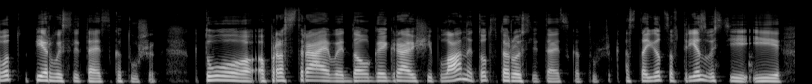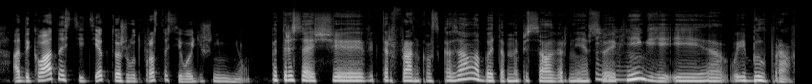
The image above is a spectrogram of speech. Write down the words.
тот первый слетает с катушек. Кто а, простраивает долгоиграющие планы, тот второй слетает с катушек. Остается в трезвости и адекватности те, кто живут просто сегодняшним днем. Потрясающе Виктор Франкл сказал об этом, написал, вернее, в своей Мгм. книге, и, и был прав.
